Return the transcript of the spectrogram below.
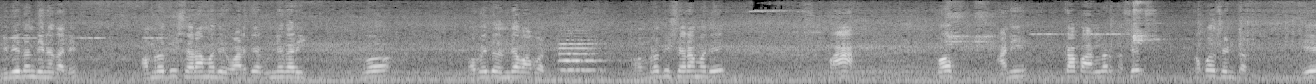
निवेदन देण्यात आले. अमरावती शहरामध्ये वाढत्या गुन्हेगारी व अवैध धंद्याबाबत अमरावती शहरामध्ये पा पब आणि का पार्लर तसेच कपल सेंटर हे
